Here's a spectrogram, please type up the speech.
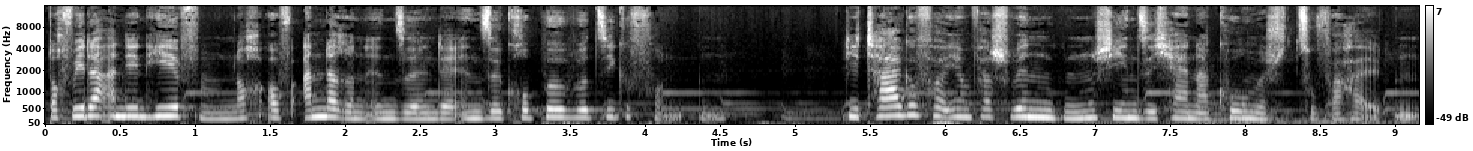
Doch weder an den Häfen noch auf anderen Inseln der Inselgruppe wird sie gefunden. Die Tage vor ihrem Verschwinden schien sich Hannah komisch zu verhalten.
